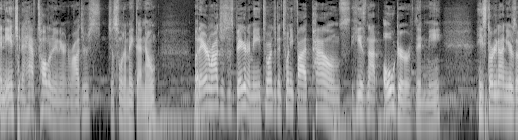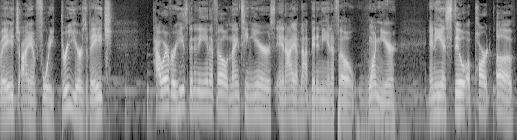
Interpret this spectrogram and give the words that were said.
an inch and a half taller than Aaron Rodgers. Just want to make that known. But Aaron Rodgers is bigger than me, 225 pounds. He is not older than me. He's 39 years of age. I am 43 years of age. However, he's been in the NFL 19 years, and I have not been in the NFL one year. And he is still a part of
